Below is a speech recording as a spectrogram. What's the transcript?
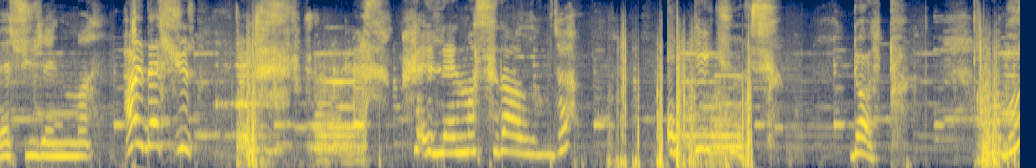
500 elma. Hayır 500. 50 elması da alınca etti 200. 4. Ama bu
